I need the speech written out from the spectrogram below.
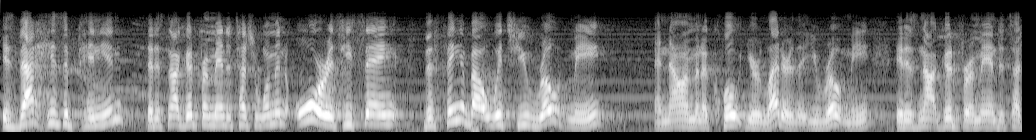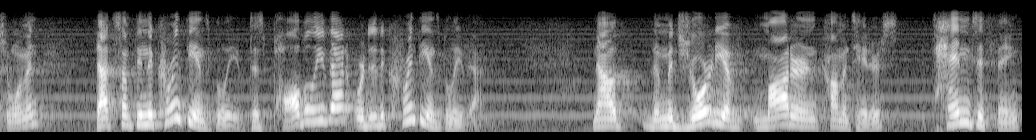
is that his opinion that it's not good for a man to touch a woman? Or is he saying, the thing about which you wrote me, and now I'm going to quote your letter that you wrote me, it is not good for a man to touch a woman? That's something the Corinthians believe. Does Paul believe that, or do the Corinthians believe that? Now, the majority of modern commentators tend to think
